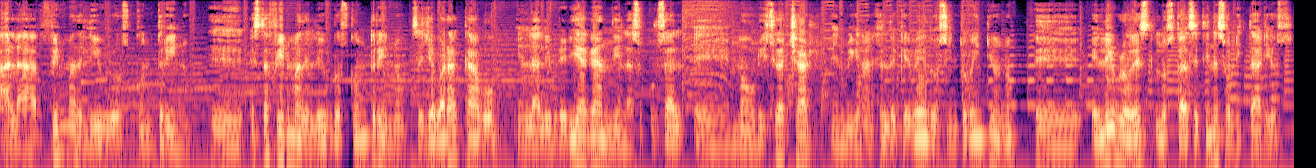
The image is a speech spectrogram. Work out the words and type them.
a la firma de libros con Trino. Eh, esta firma de libros con Trino se llevará a cabo en la librería Gandhi en la sucursal eh, Mauricio Achar en Miguel Ángel de Quevedo 121. Eh, el libro es Los calcetines solitarios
